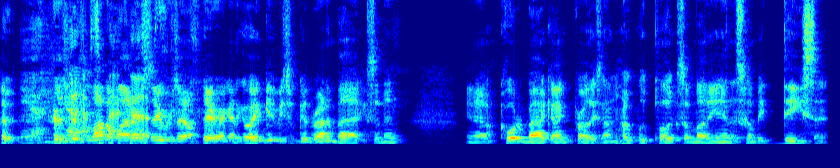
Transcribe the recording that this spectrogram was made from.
you there's, there's a lot of wide receivers out there. I got to go ahead and get me some good running backs, and then you know quarterback. I can probably I can hopefully plug somebody in that's going to be decent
